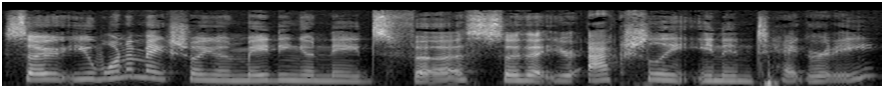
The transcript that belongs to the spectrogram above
So, you want to make sure you're meeting your needs first so that you're actually in integrity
